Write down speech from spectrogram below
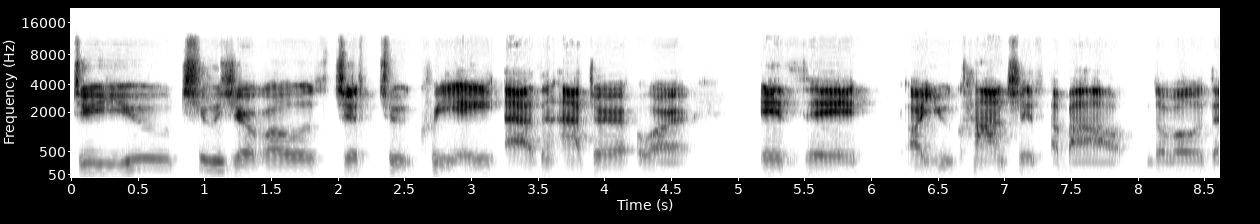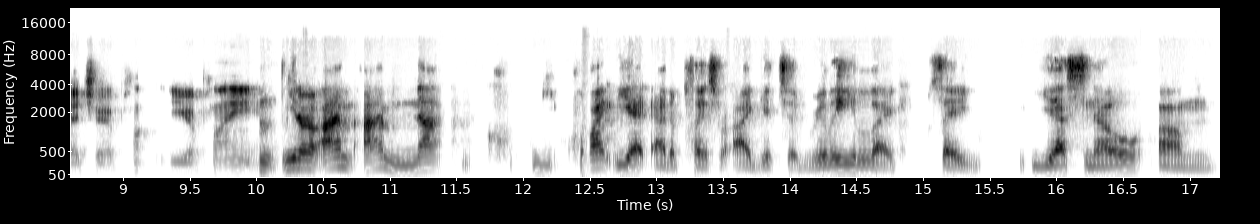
do you choose your roles just to create as an actor or is it are you conscious about the role that you're you're playing? Mm, you know i'm i'm not qu- quite yet at a place where i get to really like say yes no um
